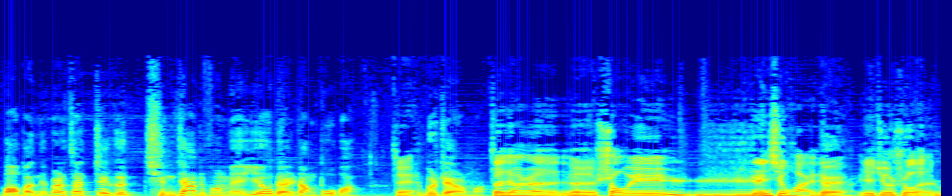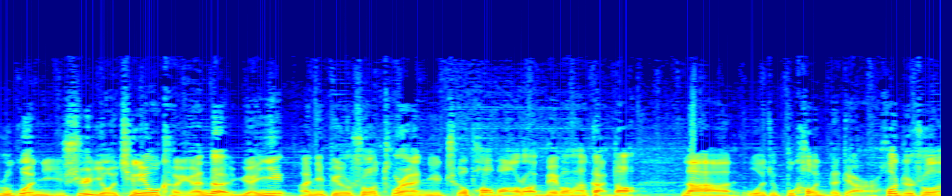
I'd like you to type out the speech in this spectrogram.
老板那边在这个请假这方面也有点让步吧？对，不是这样吗？再加上呃，稍微人性化一点，也就是说，如果你是有情有可原的原因啊，你比如说突然你车抛锚了，没办法赶到，那我就不扣你的点儿，或者说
